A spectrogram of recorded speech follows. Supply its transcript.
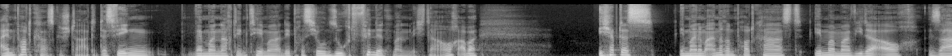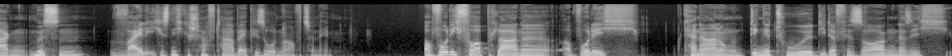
einen Podcast gestartet. Deswegen, wenn man nach dem Thema Depression sucht, findet man mich da auch. Aber ich habe das in meinem anderen Podcast immer mal wieder auch sagen müssen, weil ich es nicht geschafft habe, Episoden aufzunehmen. Obwohl ich vorplane, obwohl ich, keine Ahnung, Dinge tue, die dafür sorgen, dass ich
